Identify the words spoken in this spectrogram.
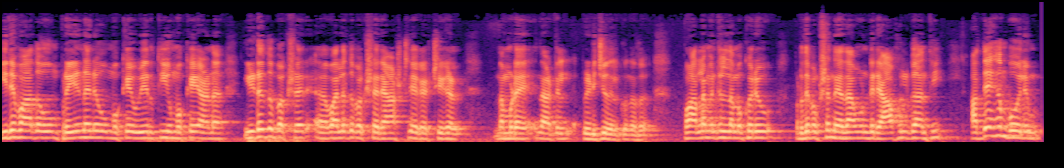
ഇരവാദവും പ്രീണനവും ഒക്കെ ഉയർത്തിയുമൊക്കെയാണ് ഇടതുപക്ഷ വലതുപക്ഷ രാഷ്ട്രീയ കക്ഷികൾ നമ്മുടെ നാട്ടിൽ പിടിച്ചു നിൽക്കുന്നത്. പാർലമെന്റിൽ നമുക്കൊരു പ്രതിപക്ഷ നേതാവുണ്ട് രാഹുൽ ഗാന്ധി. അദ്ദേഹം പോലും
